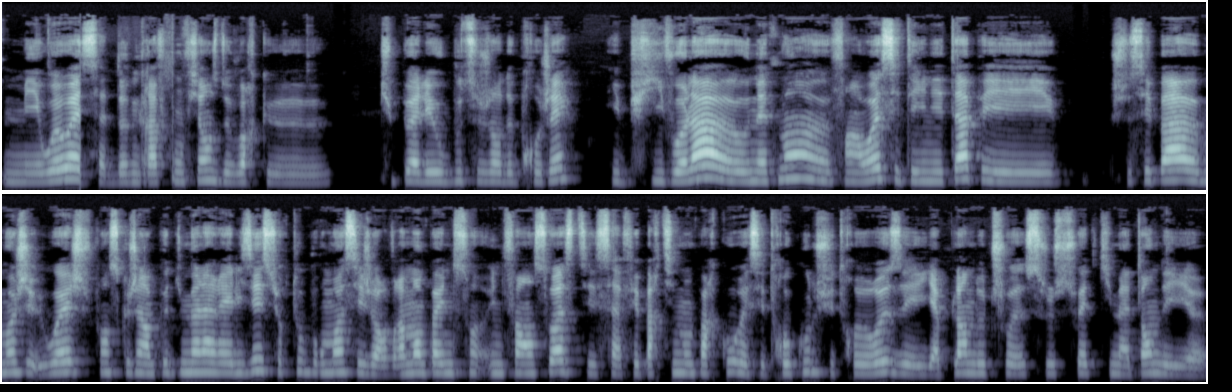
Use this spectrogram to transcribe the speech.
Mais ouais, ouais, ça te donne grave confiance de voir que tu peux aller au bout de ce genre de projet. Et puis voilà, honnêtement, enfin ouais, c'était une étape et je sais pas, moi, je, ouais, je pense que j'ai un peu du mal à réaliser. Surtout pour moi, c'est genre vraiment pas une, fin en soi. Ça fait partie de mon parcours et c'est trop cool. Je suis trop heureuse et il y a plein d'autres choses, chouettes qui m'attendent. Euh,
